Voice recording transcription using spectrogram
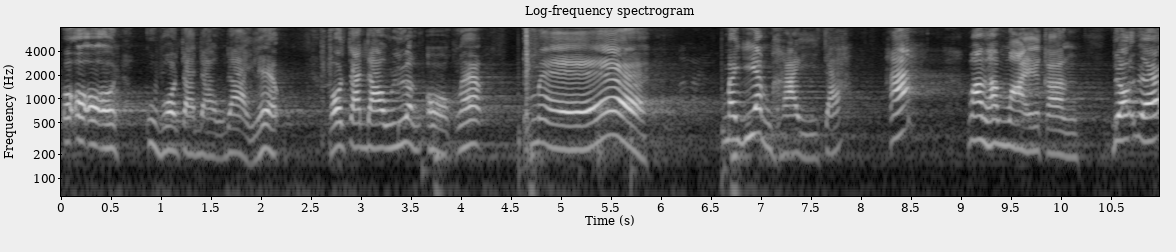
โอ้โอ้โอ้โอ้กูพอจะเดาได้แล้ว พอจะเดาเรื่องออกแล้ว แหม มาเยี่ยมใครจ๊ะ ฮะ มาทำไมกัน เดี๋ยวเดี๋ยว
